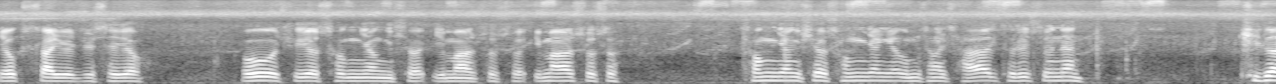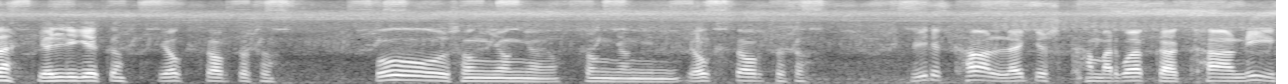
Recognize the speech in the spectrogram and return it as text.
역사하여 주세요. 오 주여 성령이셔 임하소서 임하소서 성령이셔 성령의 음성을 잘 들을 수 있는 귀가 열리게끔 역사옵소서. 오 성령여 성령님 역사옵소서. 위르카 레기스 카마르과 카카니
